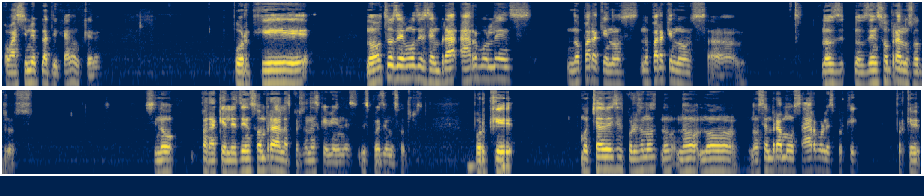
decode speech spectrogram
o así me platicaron que era porque nosotros debemos de sembrar árboles no para que nos, no para que nos, ah, nos, den sombra a nosotros, sino para que les den sombra a las personas que vienen después de nosotros. Porque muchas veces por eso no, no, no, no sembramos árboles, porque, porque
